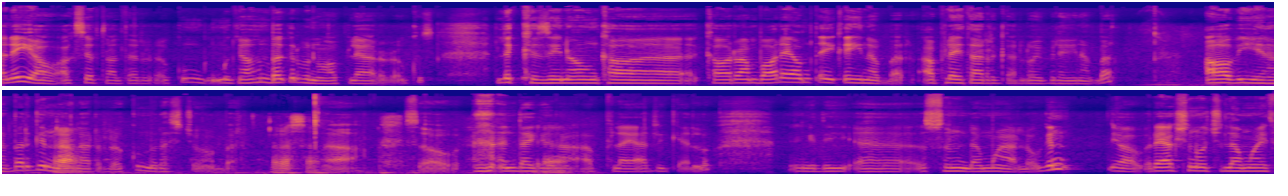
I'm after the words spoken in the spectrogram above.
እኔ ያው accept አልተደረግኩም ምክንያቱም በቅርብ ነው apply ያደረግኩት ልክ ዜናውን ካወራን በኋላ ያውም ጠይቀኝ ነበር። apply ታደርጋለ ወይ ብለኝ ነበር። አዎ ብዬ ነበር ግን አላደረግኩም ረስቸው ነበር። እንደገና apply አድርግ ያለው እንግዲህ እሱን ደግሞ ያለው ግን ያው reaction ኦችን ለማየት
